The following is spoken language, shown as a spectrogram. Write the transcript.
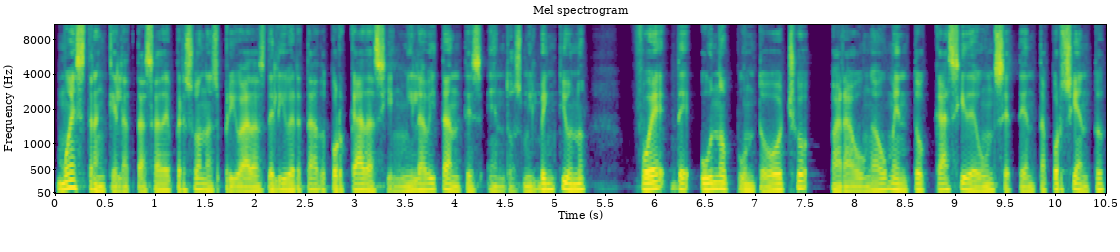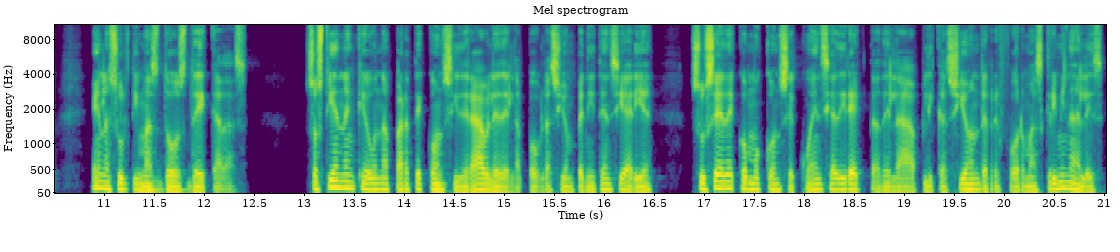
muestran que la tasa de personas privadas de libertad por cada 100.000 habitantes en 2021 fue de 1.8 para un aumento casi de un 70% en las últimas dos décadas. Sostienen que una parte considerable de la población penitenciaria sucede como consecuencia directa de la aplicación de reformas criminales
